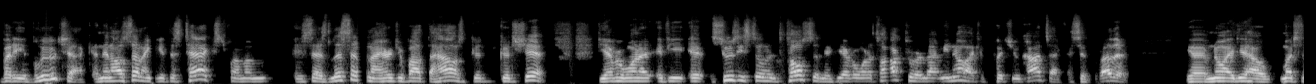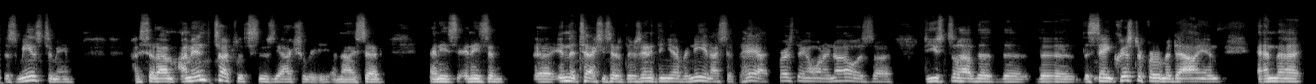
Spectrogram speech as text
But he blue check, and then all of a sudden, I get this text from him he says, "Listen, I heard you bought the house. Good, good shit. If you ever want to, if you, if Susie's still in Tulsa, and if you ever want to talk to her, let me know. I could put you in contact." I said, "Brother, you have no idea how much this means to me." I said, "I'm, I'm in touch with Susie actually," and I said, and he and he said, uh, in the text, he said, "If there's anything you ever need," and I said, "Hey, first thing I want to know is, uh, do you still have the the the the Saint Christopher medallion and the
